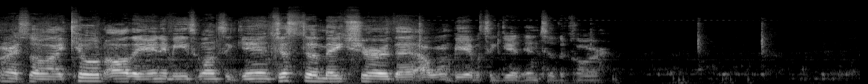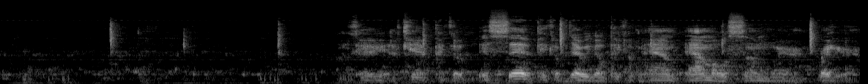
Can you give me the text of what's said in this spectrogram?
Alright, so I killed all the enemies once again just to make sure that I won't be able to get into the car. It said pick up. There we go. Pick up am, ammo somewhere. Right here.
